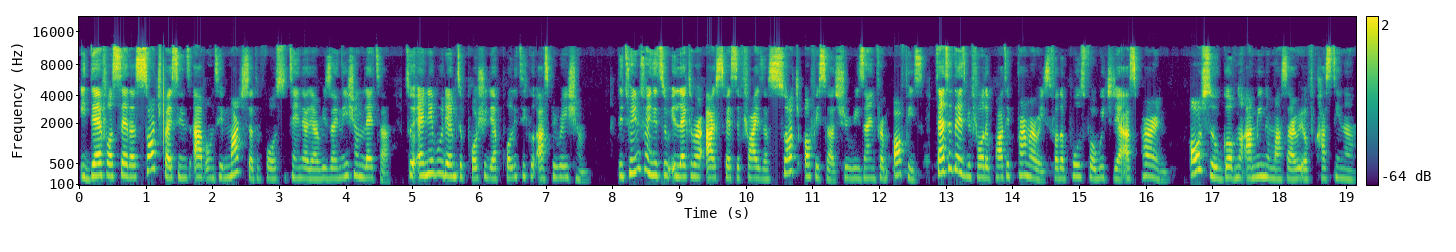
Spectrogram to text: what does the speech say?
He therefore said that such persons have until March 31st to tender their resignation letter to enable them to pursue their political aspiration. The 2022 Electoral Act specifies that such officers should resign from office 30 days before the party primaries for the post for which they are aspiring. Also, Governor Aminu Masari of Katsina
